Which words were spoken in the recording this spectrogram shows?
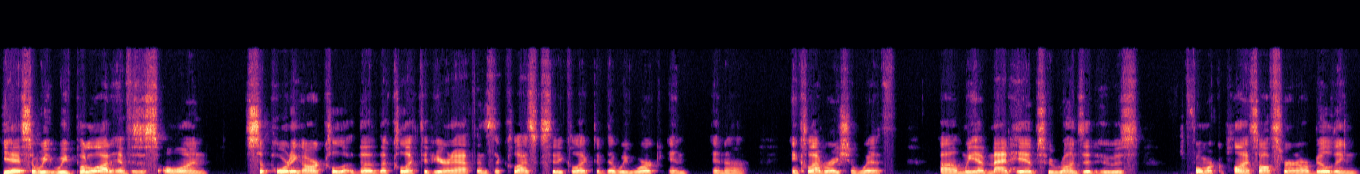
Yeah, so we we put a lot of emphasis on supporting our the the collective here in Athens, the Classic City Collective that we work in in a in collaboration with. Um, we have Matt Hibbs who runs it, who is former compliance officer in our building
